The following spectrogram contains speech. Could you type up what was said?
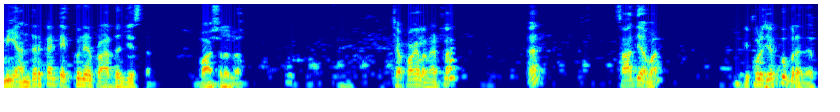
మీ అందరికంటే ఎక్కువ నేను ప్రార్థన చేస్తాను భాషలలో. చెప్పగలను అట్లా? సాధ్యమా? ఇప్పుడు చెప్పు బ్రదర్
